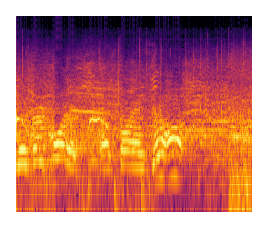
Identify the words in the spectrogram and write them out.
your third quarter. as far as your home.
